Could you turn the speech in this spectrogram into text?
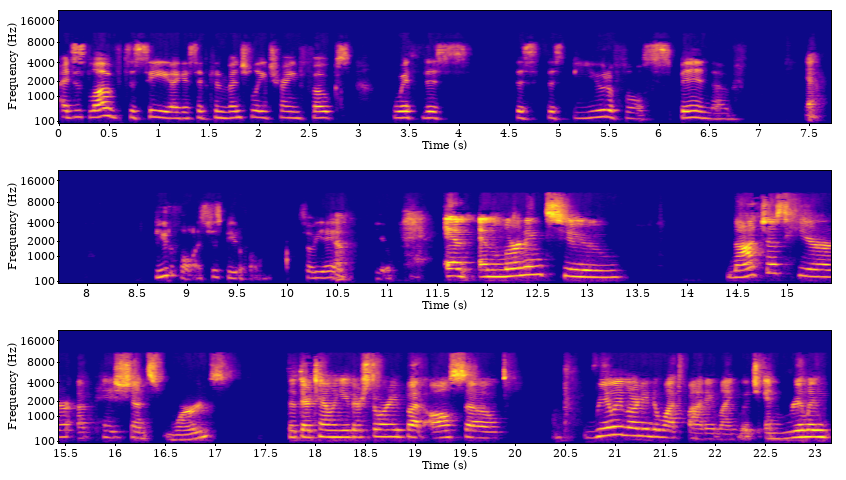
I just love to see, like I said, conventionally trained folks with this this this beautiful spin of yeah. Beautiful. It's just beautiful. So yeah, yeah. and and learning to not just hear a patient's words that they're telling you their story but also really learning to watch body language and really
